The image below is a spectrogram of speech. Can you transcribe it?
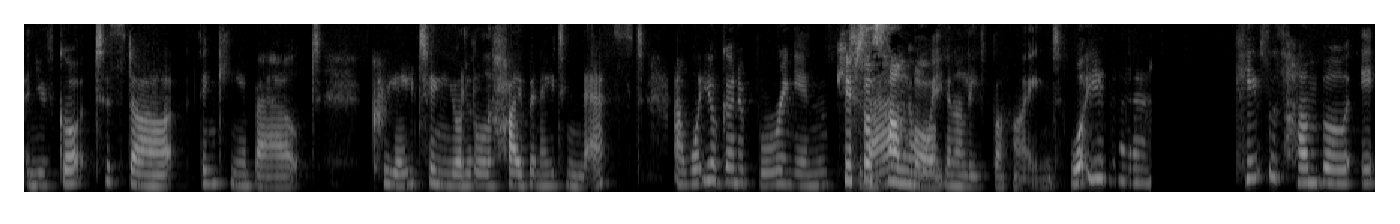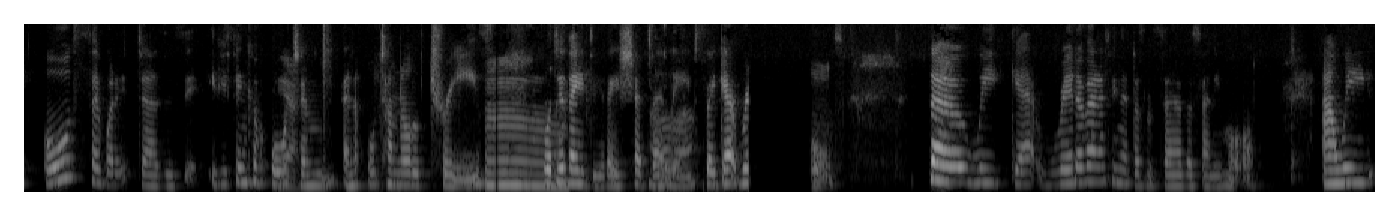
and you've got to start thinking about creating your little hibernating nest and what you're going to bring in keeps us humble what you're going to leave behind. What are you going to keeps us humble. It also what it does is it, if you think of autumn yeah. and autumnal trees, mm. what do they do? They shed their oh, leaves. They get rid of old. So we get rid of anything that doesn't serve us anymore. And we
